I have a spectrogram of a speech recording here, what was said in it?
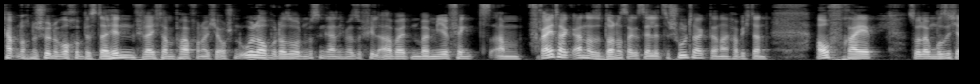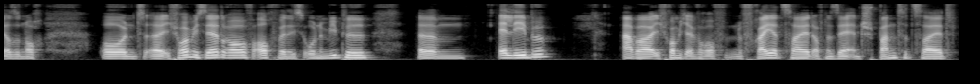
Habt noch eine schöne Woche bis dahin. Vielleicht haben ein paar von euch auch schon Urlaub oder so und müssen gar nicht mehr so viel arbeiten. Bei mir fängt es am Freitag an, also Donnerstag ist der letzte Schultag. Danach habe ich dann auch frei. So lange muss ich also noch. Und äh, ich freue mich sehr drauf, auch wenn ich es ohne Miepel ähm, erlebe. Aber ich freue mich einfach auf eine freie Zeit, auf eine sehr entspannte Zeit.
